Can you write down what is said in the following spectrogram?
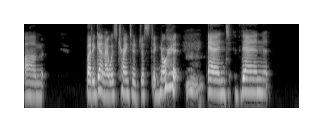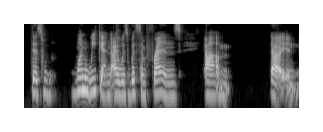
Um, but again, I was trying to just ignore it. Mm-hmm. And then this one weekend, I was with some friends um, uh, in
